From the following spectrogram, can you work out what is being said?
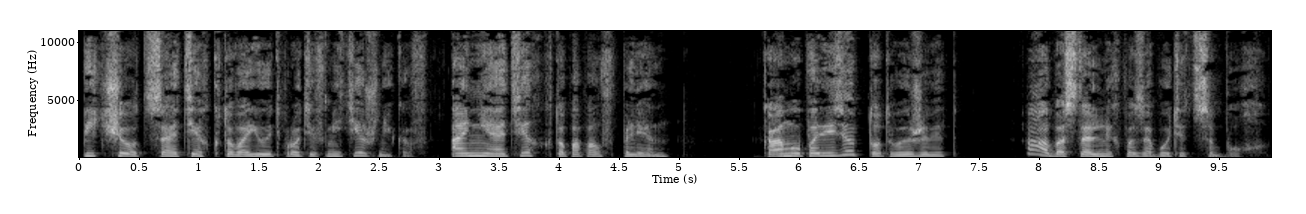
печется о тех, кто воюет против мятежников, а не о тех, кто попал в плен. Кому повезет, тот выживет, а об остальных позаботится Бог».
